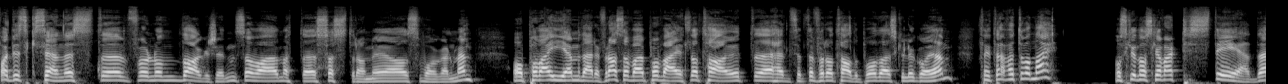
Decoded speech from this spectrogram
Faktisk Senest eh, for noen dager siden så var jeg og møtte søstera mi og svogeren min. Og på vei hjem derifra så var jeg på vei til å ta ut eh, headsetet for å ta det på da jeg skulle gå hjem. Så tenkte jeg, vet du hva, nei. Nå skal, nå skal jeg være til stede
